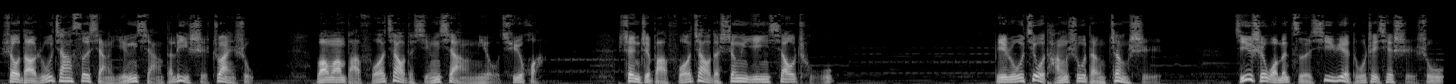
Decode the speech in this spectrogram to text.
受到儒家思想影响的历史传述，往往把佛教的形象扭曲化，甚至把佛教的声音消除。比如《旧唐书》等正史，即使我们仔细阅读这些史书。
